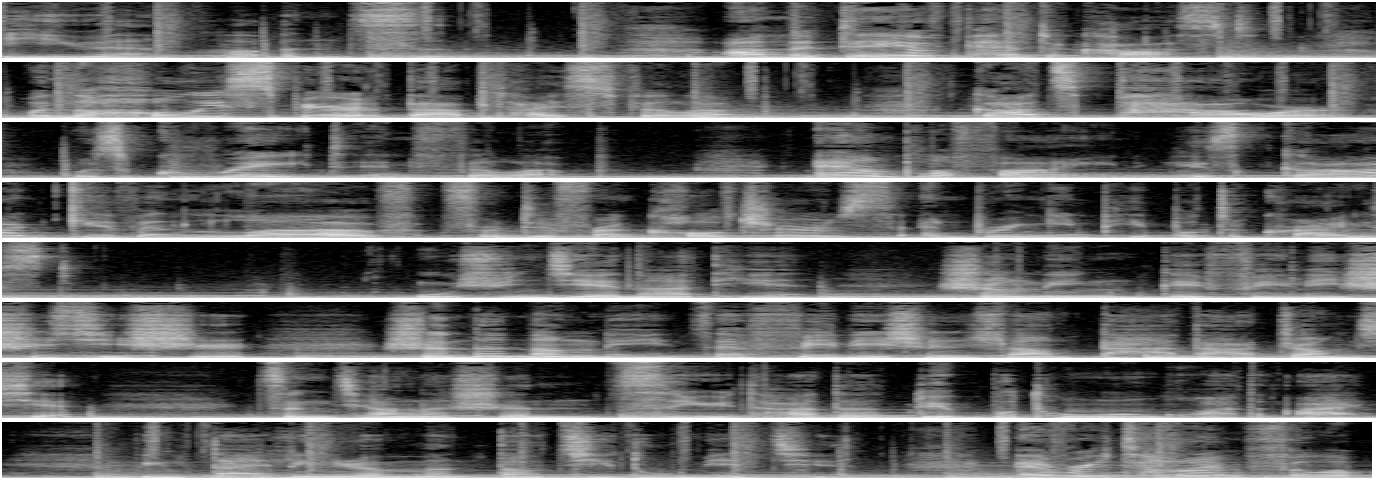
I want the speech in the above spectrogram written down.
意愿和恩赐。On the day of Pentecost, when the Holy Spirit baptized Philip, God's power was great in Philip, amplifying his God given love for different cultures and bringing people to Christ. 五旬节那天，圣灵给菲利施洗时，神的能力在菲利身上大大彰显，增强了神赐予他的对不同文化的爱，并带领人们到基督面前。 Every time Philip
